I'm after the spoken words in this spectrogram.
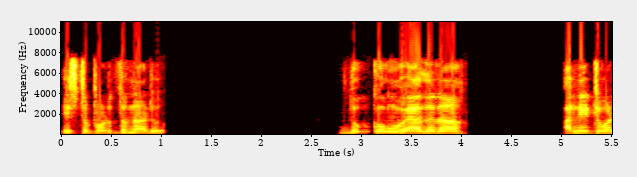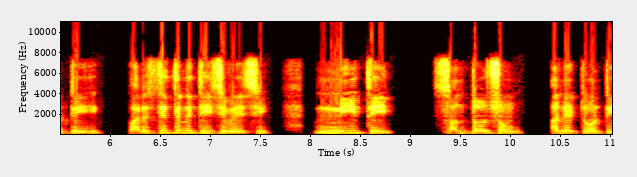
ఇష్టపడుతున్నాడు. దుఃఖం వేదన అనేటువంటి పరిస్థితిని తీసివేసి నీతి సంతోషం అనేటువంటి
